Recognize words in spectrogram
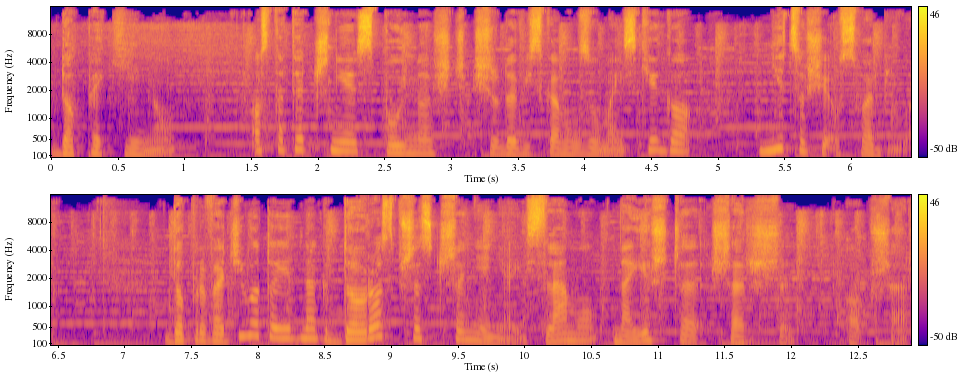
do Pekinu, ostatecznie spójność środowiska muzułmańskiego nieco się osłabiła. Doprowadziło to jednak do rozprzestrzenienia islamu na jeszcze szerszy obszar.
